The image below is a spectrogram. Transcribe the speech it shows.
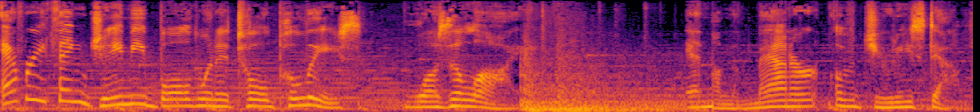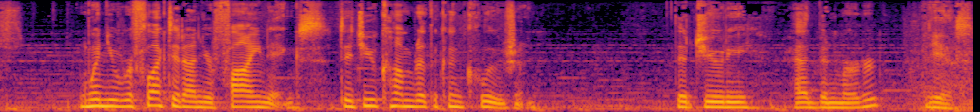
everything Jamie Baldwin had told police was a lie and on the manner of Judy's death. When you reflected on your findings, did you come to the conclusion that Judy had been murdered? Yes.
